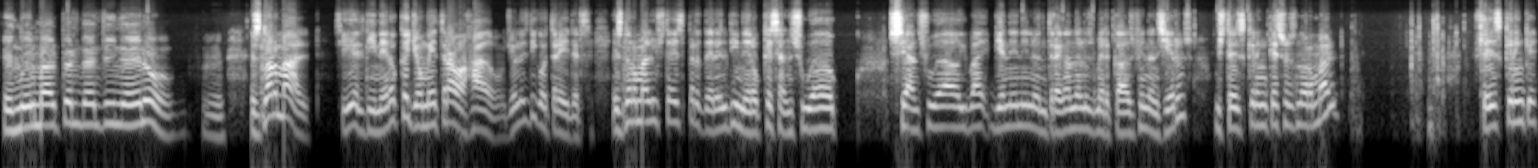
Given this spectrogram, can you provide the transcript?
es normal perder dinero. Es normal, sí, el dinero que yo me he trabajado, yo les digo traders, es normal ustedes perder el dinero que se han sudado se han sudado y vienen y lo entregan a los mercados financieros? ¿Ustedes creen que eso es normal? ¿Ustedes creen que...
